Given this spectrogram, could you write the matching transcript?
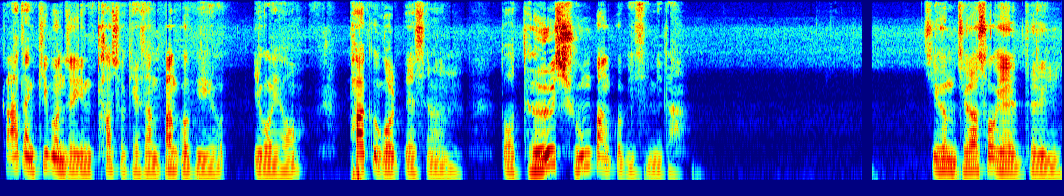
가장 기본적인 타수 계산 방법이고요. 파크 골프에서는 또 더 쉬운 방법이 있습니다. 지금 제가 소개해 드릴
